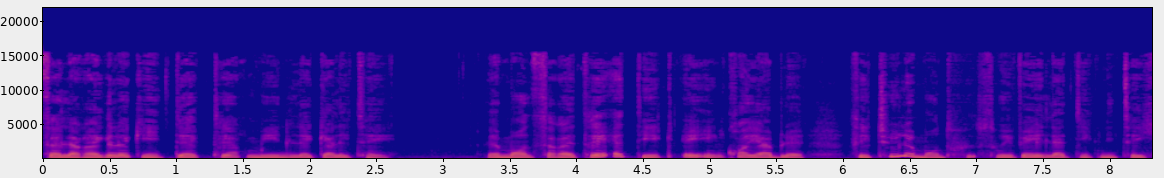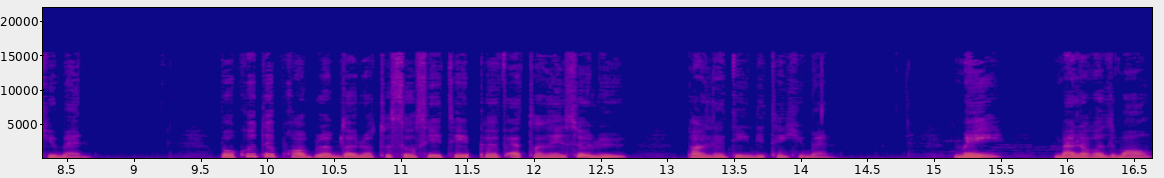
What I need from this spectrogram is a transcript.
C'est la règle qui détermine l'égalité. Le monde serait très éthique et incroyable si tout le monde suivait la dignité humaine. Beaucoup de problèmes dans notre société peuvent être résolus par la dignité humaine. Mais, malheureusement,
